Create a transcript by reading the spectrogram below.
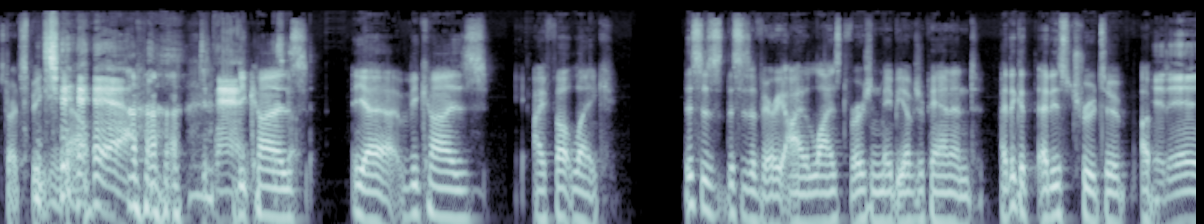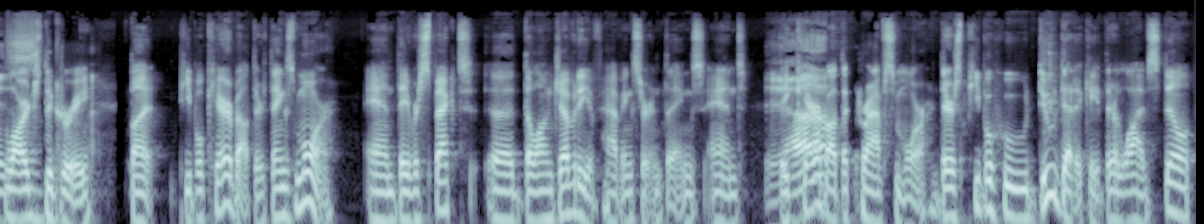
start speaking now yeah. Let's because yeah because i felt like this is this is a very idolized version maybe of japan and i think it, it is true to a it is large degree, but people care about their things more and they respect uh, the longevity of having certain things and they care about the crafts more. There's people who do dedicate their lives still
